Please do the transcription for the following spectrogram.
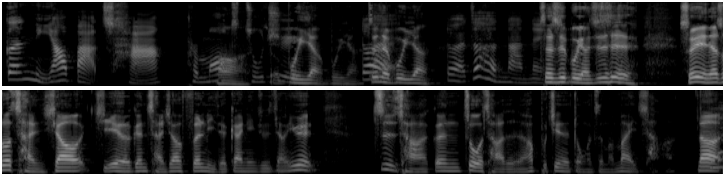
跟你要把茶 promote 出去不一样，不一样，真的不一样。对，这很难呢。这是不一样，就是。所以人家说产销结合跟产销分离的概念就是这样，因为制茶跟做茶的人他不见得懂得怎么卖茶。那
